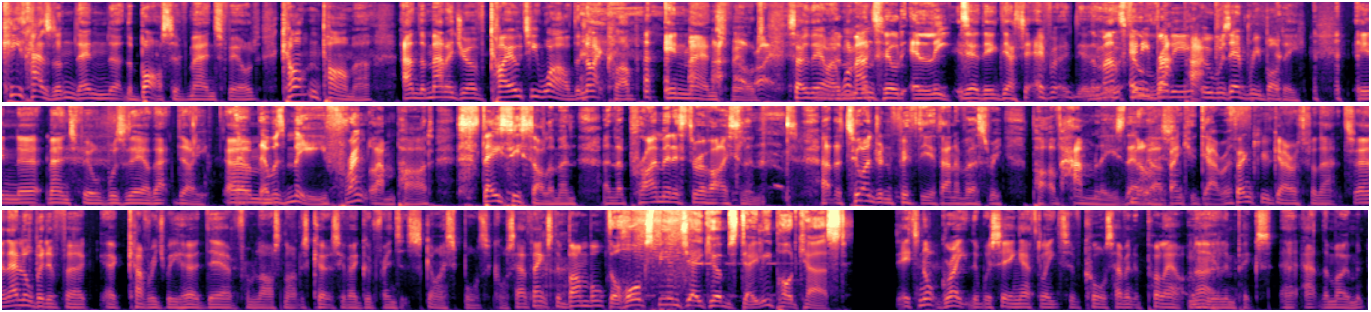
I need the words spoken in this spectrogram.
Keith Haslam, then uh, the boss of Mansfield, Carlton Palmer, and the manager of Coyote Wild, the nightclub in Mansfield. So there, I the Mansfield elite. yeah, the, that's. Every, the Mansfield anybody who was everybody in uh, Mansfield was there that day. There, Um, there was me, Frank Lampard, Stacey Solomon, and the Prime Minister of Iceland at the 250th anniversary part of Hamleys. There we are. Thank you, Gareth. Thank you, Gareth, for that. And that little bit of uh, uh, coverage we heard there from last night was courtesy of our good friends at Sky Sports, of course. Our thanks to Bumble. The Hawksby and Jacobs Daily Podcast. It's not great that we're seeing athletes, of course, having to pull out of No. the Olympics uh, at the moment.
